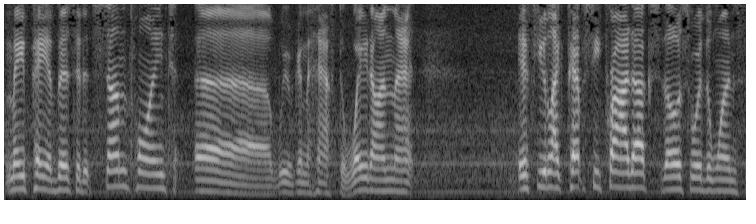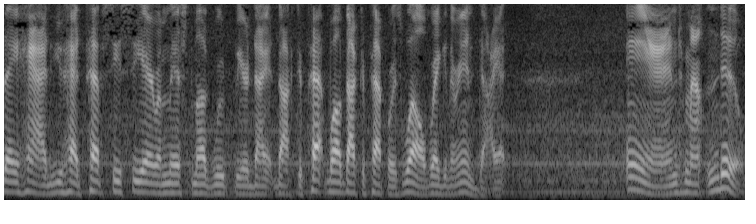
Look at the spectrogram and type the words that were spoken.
May pay a visit at some point. Uh, we're going to have to wait on that. If you like Pepsi products, those were the ones they had. You had Pepsi, Sierra Mist, Mug, Root Beer, Diet, Dr. Pep, well, Dr. Pepper as well, regular and diet, and Mountain Dew.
